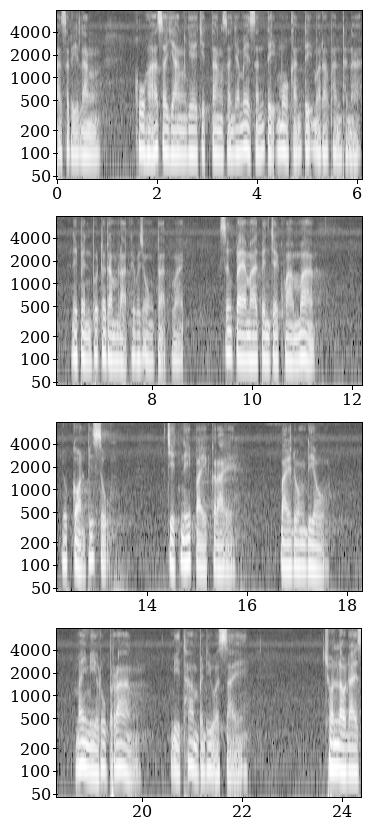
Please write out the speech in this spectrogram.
อสรีลัง คูหาสยังเยจิตตังสัญญเมสันติโมขันติมรพันธนา นี่เป็นพุทธดำรัสที่พระองค์ตรัสไว้ ซึ่งแปลมาเป็นใจความว่ายุก่อนพิสุจิตนี้ไปไกล ไปดวงเดียว ไม่มีรูปร่าง มีถ้ำเป็นที่อาศัย ชนเหล่าใดส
